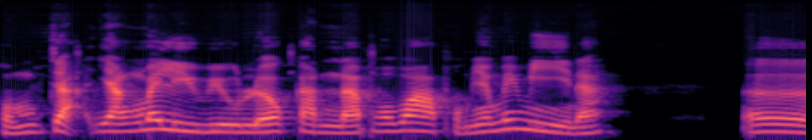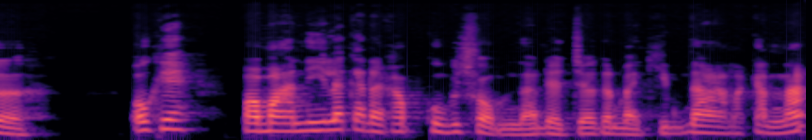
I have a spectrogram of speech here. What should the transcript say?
ผมจะยังไม่รีวิวแล้วกันนะ เพราะว่าผมยังไม่มีนะ เออ โอเค ประมาณนี้แล้วกันนะครับคุณผู้ชมนะ เดี๋ยวเจอกันใหม่คลิปหน้าแล้วกันนะ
